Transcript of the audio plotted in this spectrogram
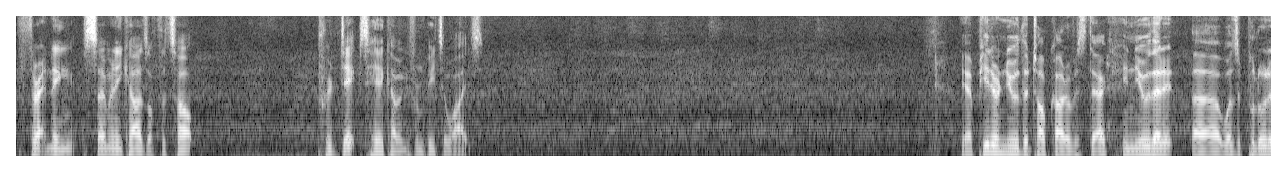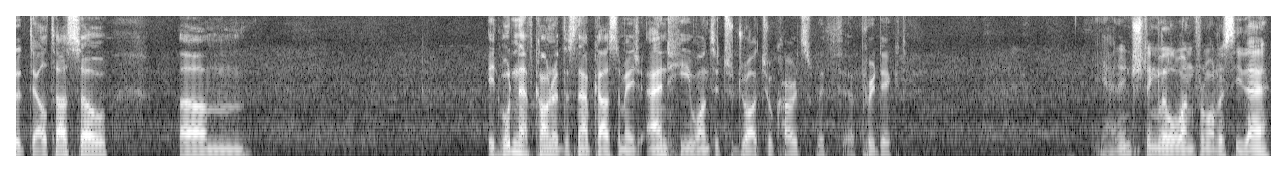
threatening so many cards off the top. Predict here coming from Peter White. Yeah, Peter knew the top card of his deck. He knew that it uh, was a polluted delta, so um, it wouldn't have countered the Snapcaster Mage, and he wanted to draw two cards with uh, Predict. Yeah, an interesting little one from Odyssey there.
